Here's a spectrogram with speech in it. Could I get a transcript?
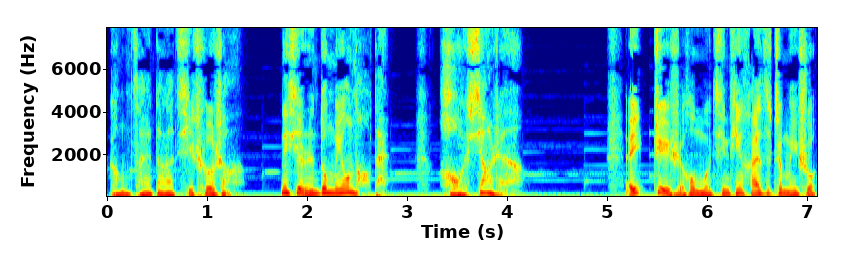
刚才大汽车上那些人都没有脑袋，好吓人啊！”哎，这时候母亲听孩子这么一说，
